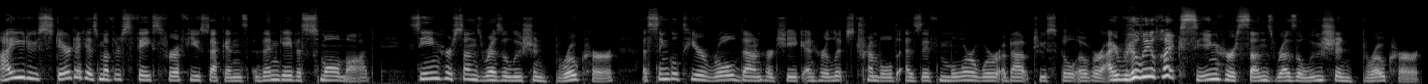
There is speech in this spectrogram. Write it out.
Ayuru stared at his mother's face for a few seconds, then gave a small nod. Seeing her son's resolution broke her. A single tear rolled down her cheek, and her lips trembled as if more were about to spill over. I really like seeing her son's resolution broke her.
